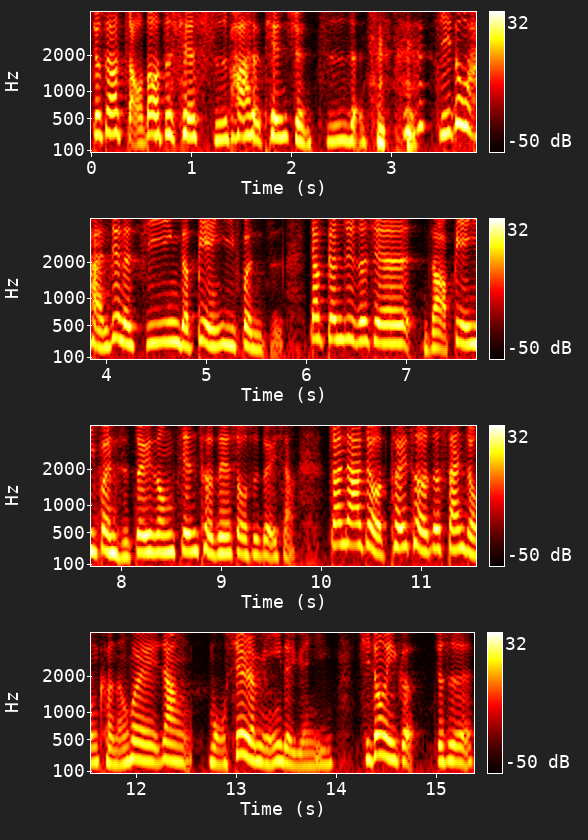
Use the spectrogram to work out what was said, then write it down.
就是要找到这些十趴的天选之人，极度罕见的基因的变异分子，要根据这些你知道变异分子追踪监测这些受试对象，专家就有推测这三种可能会让某些人免疫的原因，其中一个就是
